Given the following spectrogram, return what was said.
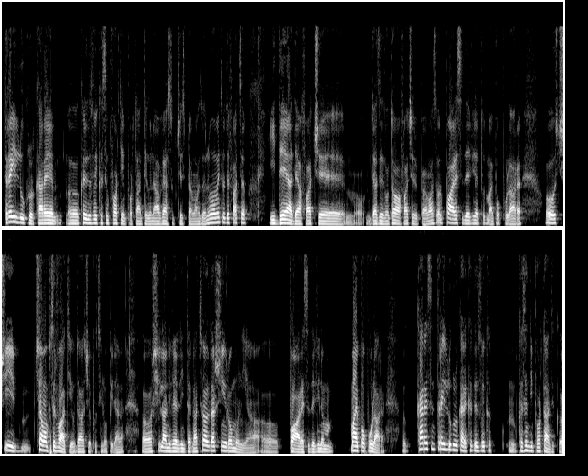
trei lucruri care uh, credeți voi că sunt foarte importante în a avea succes pe Amazon. În momentul de față, ideea de a face, de a dezvolta o afacere pe Amazon pare să devină tot mai populară uh, și ce am observat eu, da, cel puțin opinia mea, uh, și la nivel internațional, dar și în România uh, pare să devină mai populară. Care sunt trei lucruri care credeți voi că că sunt importante, că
